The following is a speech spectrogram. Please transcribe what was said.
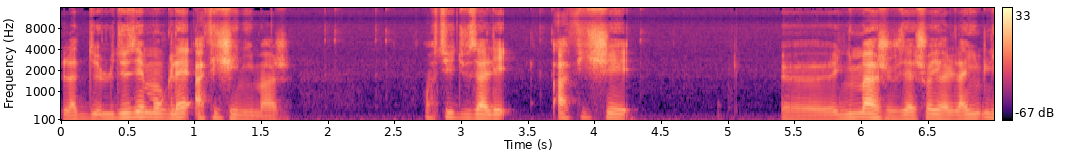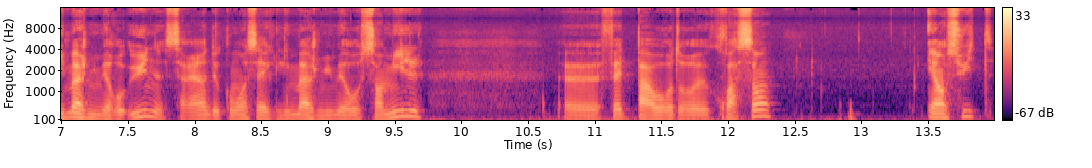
le deuxième onglet, afficher une image. Ensuite, vous allez afficher euh, l'image, vous allez choisir l'image numéro 1. C'est rien de commencer avec l'image numéro 100 000, euh, faite par ordre croissant. Et ensuite,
